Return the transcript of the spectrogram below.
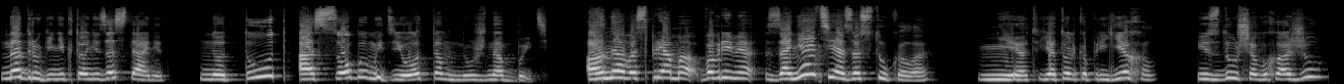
на друге никто не застанет. Но тут особым идиотом нужно быть. Она вас прямо во время занятия застукала? Нет, я только приехал, из душа выхожу,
